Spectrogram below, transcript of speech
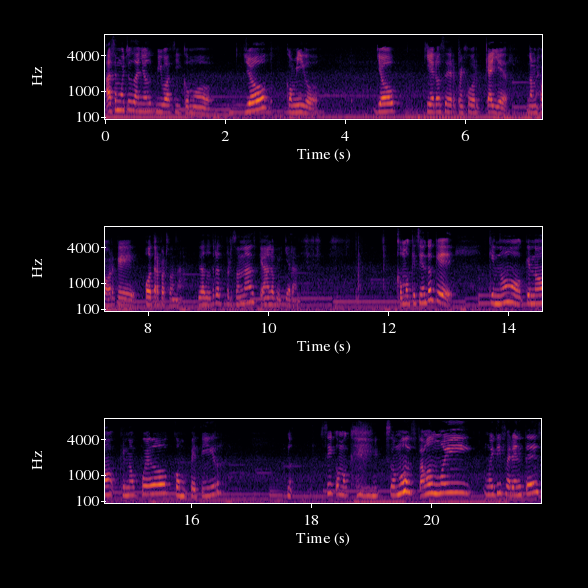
hace muchos años vivo así, como yo conmigo. Yo quiero ser mejor que ayer, no mejor que otra persona. Las otras personas que hagan lo que quieran como que siento que, que no, que no, que no puedo competir. sí, como que somos, estamos muy, muy diferentes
